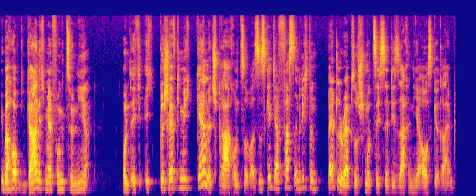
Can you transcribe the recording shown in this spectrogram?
überhaupt gar nicht mehr funktionieren. Und ich, ich beschäftige mich gern mit Sprache und sowas. Es geht ja fast in Richtung Battle Rap, so schmutzig sind die Sachen hier ausgereimt.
